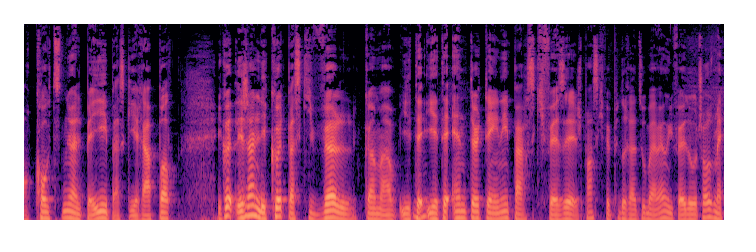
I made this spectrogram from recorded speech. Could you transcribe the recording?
On continue à le payer parce qu'il rapporte. Écoute, les gens l'écoutent parce qu'ils veulent, comme, il était, Mhm. il était entertainé par ce qu'il faisait. Je pense qu'il fait plus de radio, ben même, ou il fait d'autres choses, mais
